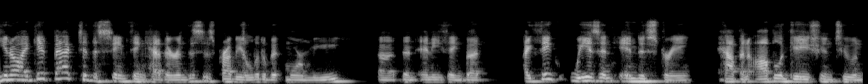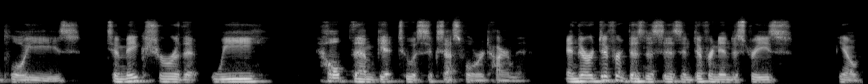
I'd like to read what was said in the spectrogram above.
You know, I get back to the same thing, Heather, and this is probably a little bit more me uh, than anything, but I think we as an industry have an obligation to employees to make sure that we help them get to a successful retirement. And there are different businesses in different industries, you know,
